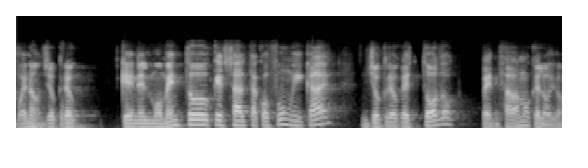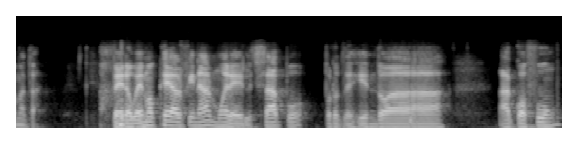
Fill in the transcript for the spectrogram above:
bueno, yo creo que en el momento que salta Kofun y cae, yo creo que todos pensábamos que lo iba a matar. Pero vemos que al final muere el sapo protegiendo a, a Kofun.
